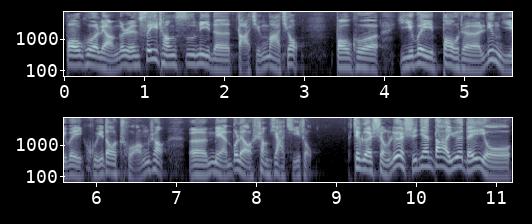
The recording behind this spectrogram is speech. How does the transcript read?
包括两个人非常私密的打情骂俏，包括一位抱着另一位回到床上，呃，免不了上下其手。这个省略时间大约得有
